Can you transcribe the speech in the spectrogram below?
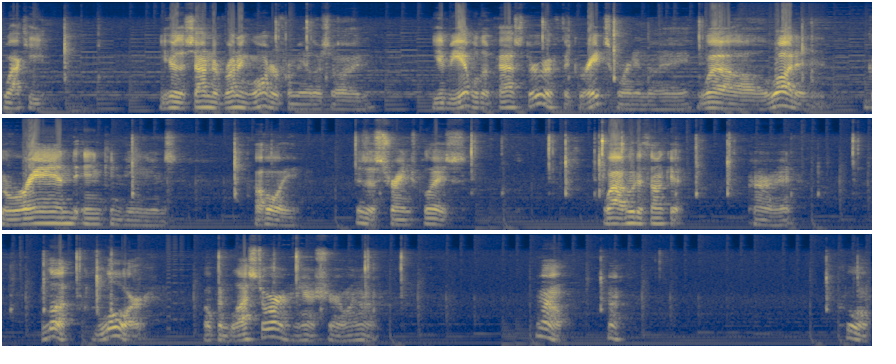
Wacky. You hear the sound of running water from the other side. You'd be able to pass through if the grates weren't in the way. Well, what a grand inconvenience. Ahoy. This is a strange place. Wow, who'd have thunk it? Alright. Look, lore. Open blast door? Yeah, sure, why not? Oh, huh. Cool.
